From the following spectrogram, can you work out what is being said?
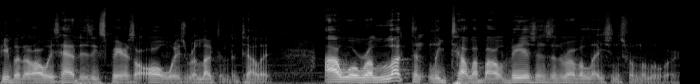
people that always have this experience are always reluctant to tell it. I will reluctantly tell about visions and revelations from the Lord.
